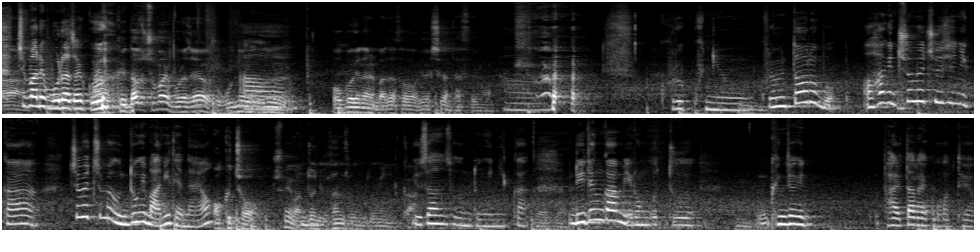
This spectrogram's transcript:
주말에 몰아자고. 아, 그, 나도 주말에 몰아 자요. 그래서 오늘 아. 오늘 어버이날 맞아서 10시간 잤어요. 아, 그렇군요. 그러면 따로 뭐 아, 하긴 춤을 추시니까 춤을 추면 운동이 많이 되나요? 어, 그쵸. 춤이 완전 유산소 운동이니까. 유산소 운동이니까 네, 네. 리듬감 이런 것도 음. 굉장히 발달할 것 같아요.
